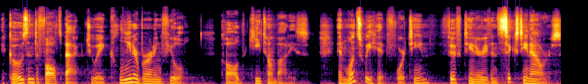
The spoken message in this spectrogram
it goes and defaults back to a cleaner burning fuel called ketone bodies. And once we hit 14, 15, or even 16 hours,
